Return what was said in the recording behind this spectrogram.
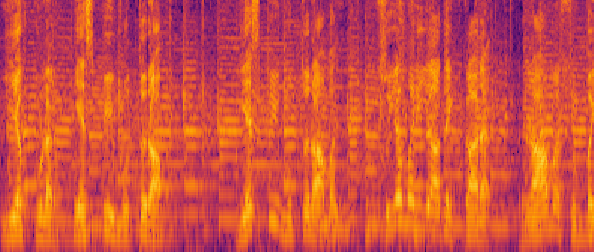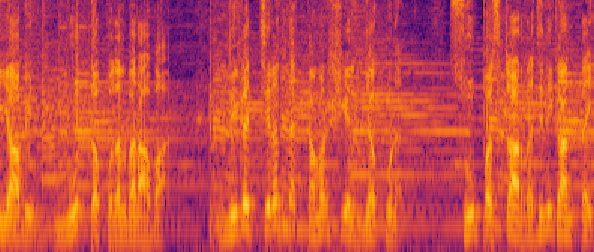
இயக்குனர் S P Muthuraman. S P Muthuraman சுயமரியாதைக்காரர் ராம சுப்பையாவின் மூத்த புதல்வராவார். மிகச்சிறந்த கமர்ஷியல் இயக்குனர் சூப்பர் ஸ்டார் ரஜினிகாந்தை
